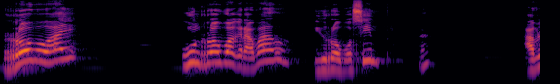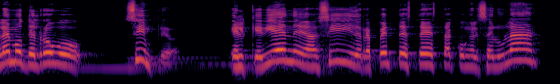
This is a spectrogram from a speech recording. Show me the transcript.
Robo hay un robo agravado y robo simple. ¿ah? Hablemos del robo simple. El que viene así y de repente usted está con el celular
